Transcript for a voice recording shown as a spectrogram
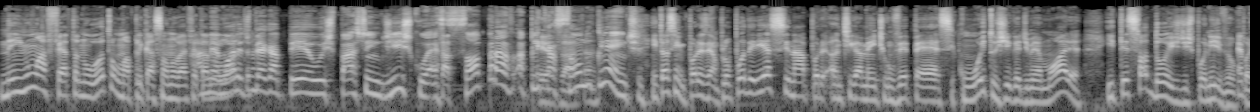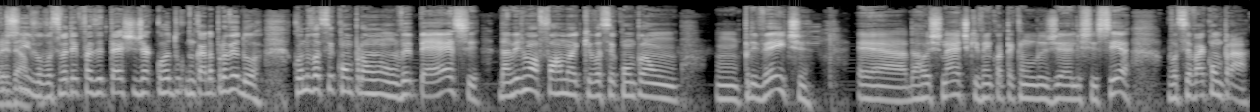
Nenhum afeta no outro, uma aplicação não vai afetar no outro. A memória de PHP, o espaço em disco, é tá. só para aplicação Exato. do cliente. Então, assim, por exemplo, eu poderia assinar por, antigamente um VPS com 8 GB de memória e ter só dois disponível, é por possível. exemplo. Você vai ter que fazer teste de acordo com cada provedor. Quando você compra um VPS, da mesma forma que você compra um, um Private, é, da Hostnet, que vem com a tecnologia LXC, você vai comprar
